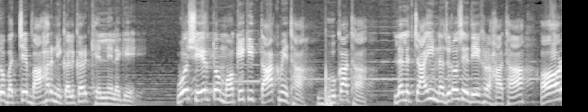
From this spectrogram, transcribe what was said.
तो बच्चे बाहर निकलकर खेलने लगे। वो शेर तो मौके की ताक में था, भूखा था। ललचाई नज़रों से देख रहा था और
